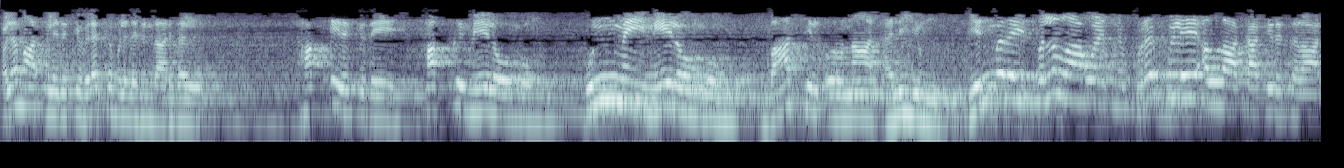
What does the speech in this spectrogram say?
பலமாக்கள் இதற்கு விளக்கம் எழுதுகின்றார்கள். ஹக்கு இருக்குதே. ஹக்கு மேலோங்கும். உண்மை மேலோங்கும் பாத்தில் ஒரு நாள் அழியும் என்பதை பிறப்பிலே அல்லாஹ் காட்டியிருக்கிறான்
